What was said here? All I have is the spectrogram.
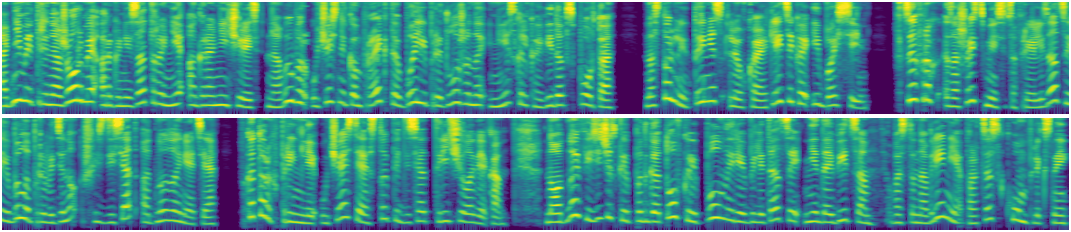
Одними тренажерами организаторы не ограничились. На выбор участникам проекта были предложены несколько видов спорта. Настольный теннис, легкая атлетика и бассейн. В цифрах за 6 месяцев реализации было проведено 61 занятие, в которых приняли участие 153 человека. Но одной физической подготовкой полной реабилитации не добиться. Восстановление – процесс комплексный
